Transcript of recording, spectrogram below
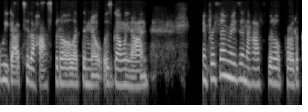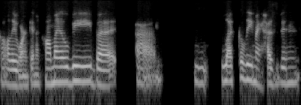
we got to the hospital, let them know what was going on. And for some reason, the hospital protocol, they weren't going to call my OB, but um, luckily my husband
